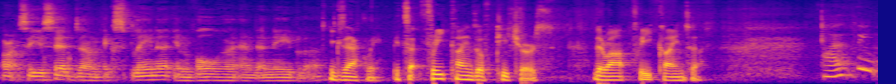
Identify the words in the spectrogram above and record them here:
All right so you said um, explainer involver and enabler. Exactly. It's uh, three kinds of teachers. There are three kinds of i think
